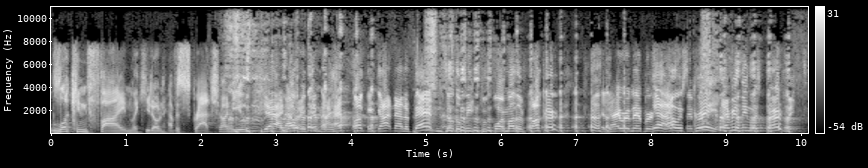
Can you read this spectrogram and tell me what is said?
looking fine, like you don't have a scratch on you. yeah, I and know. I remember. I had fucking gotten out of bed until the week before, motherfucker. and I remember. Yeah, I was remember- great. Everything was perfect.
